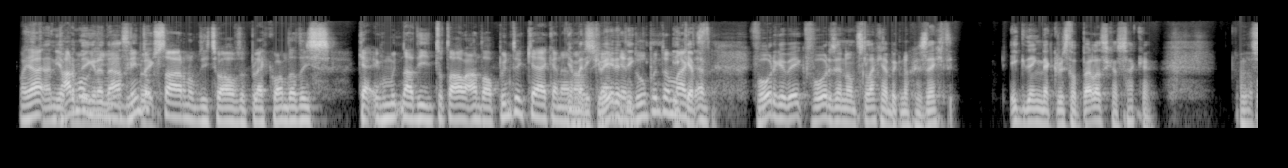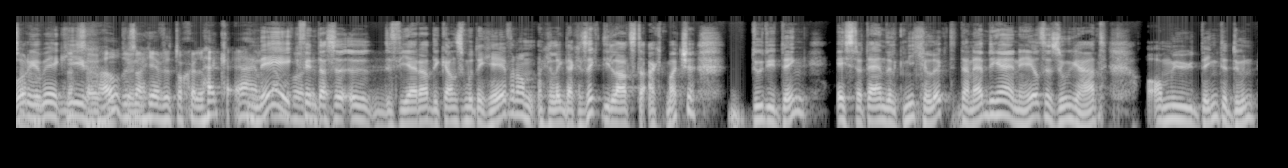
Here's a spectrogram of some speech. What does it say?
Maar ja, staan daar je niet blind op staren op die twaalfde plek. Want dat is... Kijk, je moet naar die totale aantal punten kijken. En Ja, maar als ik jij weet het. geen Ik, doelpunten ik maakt... heb, en- vorige week voor zijn ontslag heb ik nog gezegd... Ik denk dat Crystal Palace gaat zakken. Vorige week dat hier. Wel, dus dan geef je toch gelijk. nee, ik vind dat ze eh, de Vieira die kans moeten geven om, gelijk dat je zegt, die laatste acht matchen, doe die ding. Is het uiteindelijk niet gelukt, dan heb je een heel seizoen gehad om je ding te doen.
